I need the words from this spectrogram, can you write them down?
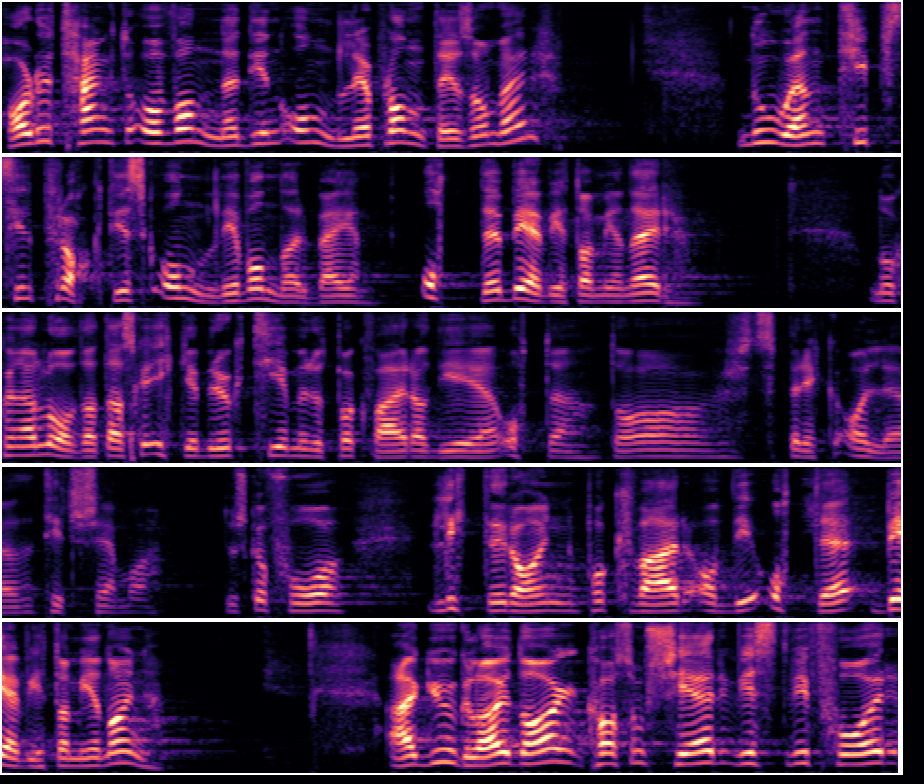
har du tenkt å vanne din åndelige plante i sommer? Noen tips til praktisk åndelig vannarbeid. Åtte B-vitaminer. Nå kan jeg love deg at jeg skal ikke bruke ti minutter på hver av de åtte. Da sprekker alle tidsskjemaet. Du skal få litt på hver av de åtte B-vitaminene. Jeg googla i dag hva som skjer hvis vi får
